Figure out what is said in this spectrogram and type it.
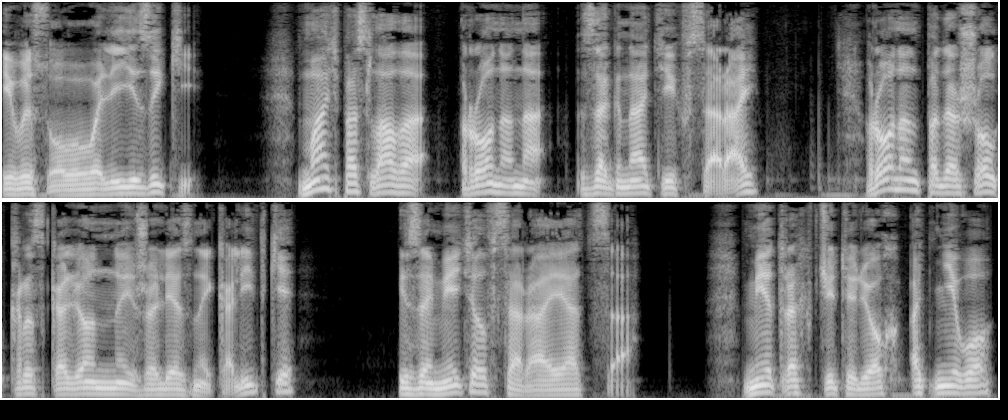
и высовывали языки. Мать послала Ронана загнать их в сарай. Ронан подошел к раскаленной железной калитке и заметил в сарае отца. Метрах в четырех от него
